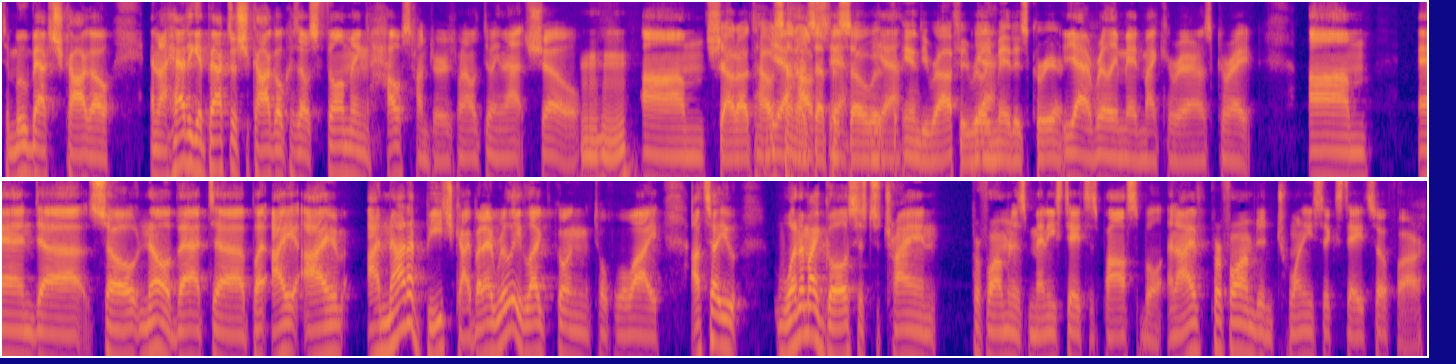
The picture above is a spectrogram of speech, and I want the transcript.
to move back to Chicago. And I had to get back to Chicago because I was filming House Hunters when I was doing that show. Mm-hmm. Um, Shout out to House Yeah, Hunters House, yeah, episode with yeah. Andy Roffe. Really Yeah. made his career. yeah, it really made my career. It was great. Um, and uh, so no, that. Uh, but I, I, I'm not a beach guy, but I really liked going to Hawaii. I'll tell you, one of my goals is to try and perform in as many states as possible, and I've performed in 26 states so far.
